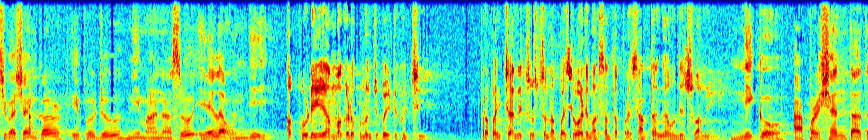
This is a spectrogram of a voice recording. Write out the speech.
శివశంకర్ ఇప్పుడు నీ మనసు ఎలా ఉంది? అప్పుడే అమ్మ కడుపులోంచి బయటకొచ్చి ప్రపంచాన్ని చూస్తున్న పసివాడి మనసంత ప్రశాంతంగా ఉంది స్వామి. నీకు ఆ ప్రశాంతత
